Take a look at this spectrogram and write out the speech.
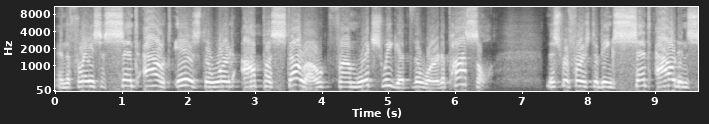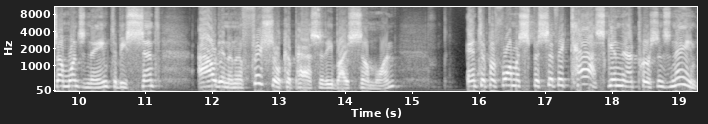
And the phrase sent out is the word apostello, from which we get the word apostle. This refers to being sent out in someone's name, to be sent out in an official capacity by someone and to perform a specific task in that person's name.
